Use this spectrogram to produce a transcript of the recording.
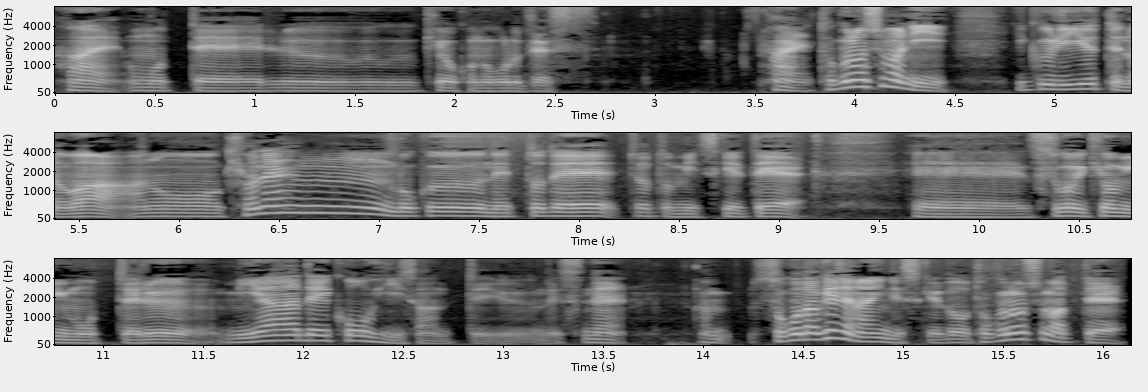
はい、思ってる今日この頃です。はい。徳之島に行く理由ってのは、あの去年僕ネットでちょっと見つけて、えー、すごい興味持ってる宮出コーヒーさんっていうんですね。そこだけじゃないんですけど、徳之島って、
